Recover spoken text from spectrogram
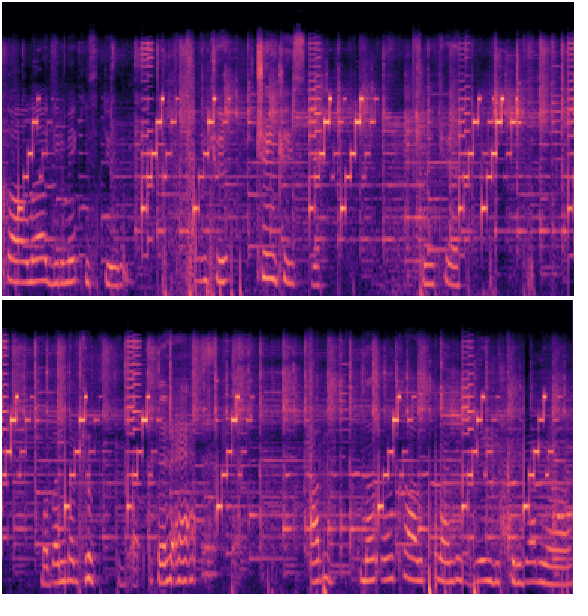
K'lığa girmek istiyorum. Çünkü çünkü iste. Çünkü babaannem çok. Abi ben 10K'lıkta bence videoyu bitireceğim ya.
